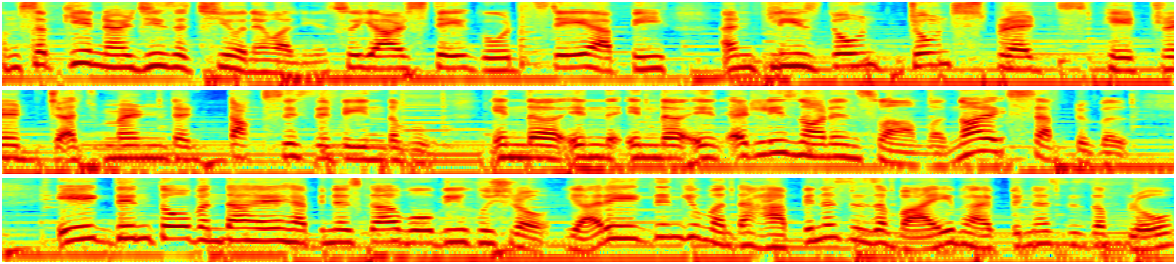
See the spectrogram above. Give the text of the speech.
हम सबकी एनर्जीज अच्छी होने वाली है। सो यार stay good stay happy and please don't don't spread hatred judgement and toxicity in the in the in the at least not in Islamabad not acceptable एक दिन तो बनता है हैप्पीनेस का वो भी खुश रहो यार एक दिन क्यों बनता है happiness is a vibe happiness is a flow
